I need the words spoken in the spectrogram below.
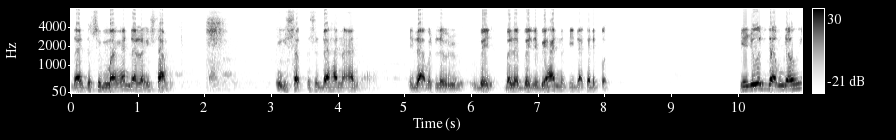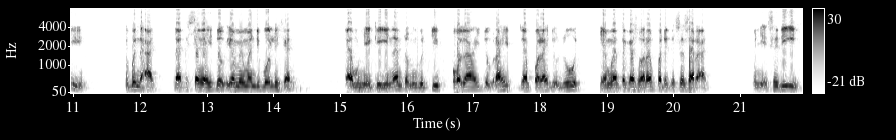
dan kesimbangan dalam Islam. Ini kesederhanaan. Tidak berlebih-lebihan dan tidak kedekut. Ia juga tidak menjauhi kebenaran dan kesenangan hidup yang memang dibolehkan. Tak mempunyai keinginan untuk mengikuti pola hidup rahib dan pola hidup zuhud yang mengatakan seorang pada kesesaraan. Menyiksa diri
